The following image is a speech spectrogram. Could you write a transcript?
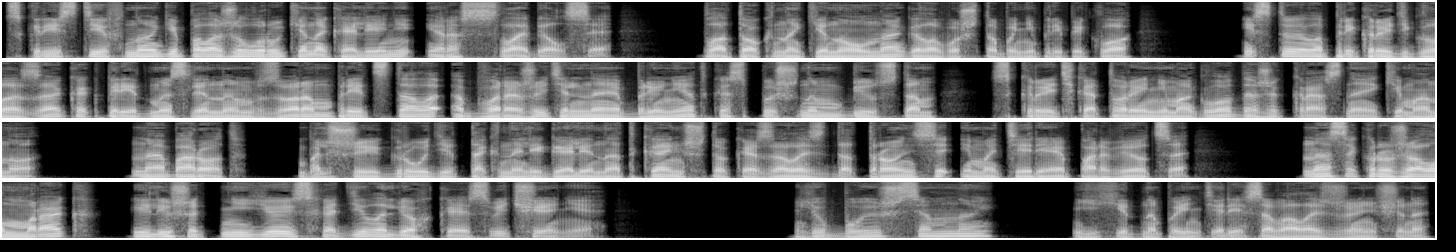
Скрестив ноги, положил руки на колени и расслабился. Платок накинул на голову, чтобы не припекло. И стоило прикрыть глаза, как перед мысленным взором предстала обворожительная брюнетка с пышным бюстом, скрыть который не могло даже красное кимоно. Наоборот, большие груди так налегали на ткань, что казалось, дотронься, и материя порвется. Нас окружал мрак, и лишь от нее исходило легкое свечение. «Любуешься мной?» — ехидно поинтересовалась женщина.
